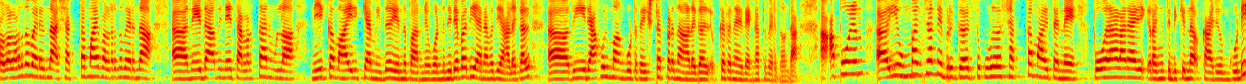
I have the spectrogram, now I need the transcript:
വളർന്നു വരുന്ന ശക്തമായി വളർന്നു വരുന്ന നേതാവിനെ തളർത്താനുള്ള നീക്കമായിരിക്കാം ഇത് എന്ന് പറഞ്ഞുകൊണ്ട് നിരവധി അനവധി ആളുകൾ ഈ രാഹുൽ മാങ്കൂട്ടത്തെ ഇഷ്ടപ്പെടുന്ന ആളുകൾ ഒക്കെ തന്നെ രംഗത്ത് വരുന്നുണ്ട്. അപ്പോഴും ഈ ഉമ്മൻചാണ്ടി ബ്രിഗേഡ്സ് കൂടുതൽ ശക്തമായി തന്നെ പോരാടാനായി ഇറങ്ങിത്തിരിക്കുന്ന കാര്യവും കൂടി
